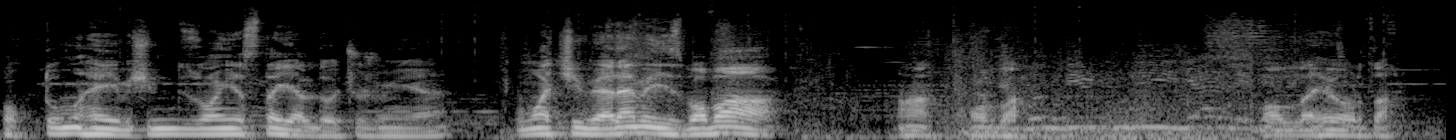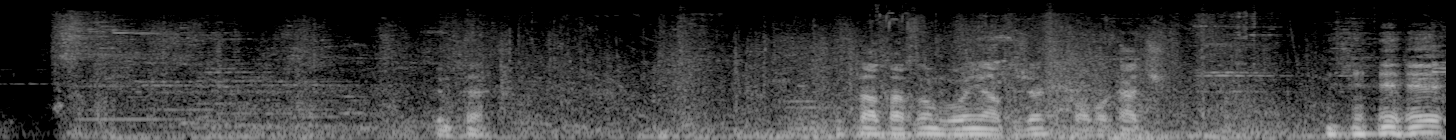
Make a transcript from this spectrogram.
Soktuğumu heymi. Şimdi zonyası da geldi o çocuğun ya. Bu maçı veremeyiz baba. Aha orada. Vallahi orada. Sıkıntı. Ulti atarsam Zonya atacak. Baba kaç.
